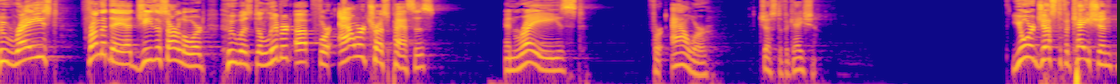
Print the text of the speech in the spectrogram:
who raised from the dead Jesus our Lord, who was delivered up for our trespasses and raised for our justification. Your justification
